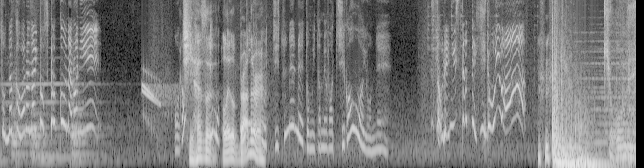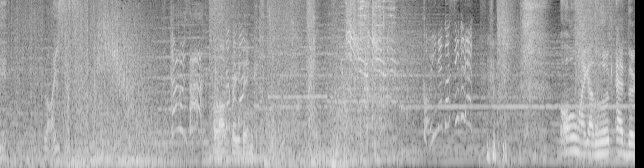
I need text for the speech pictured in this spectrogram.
そんな変わらない年格好なのに。She has a little brother と実年齢と見た目は違うわよね。それにしたってひどいわ！共鳴来殺 Love breathing. oh my god, look at the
